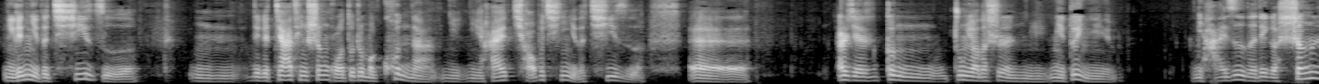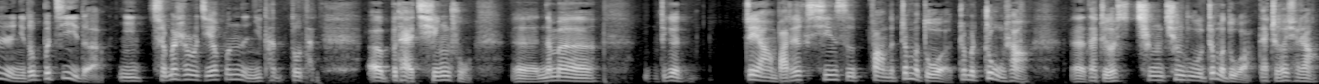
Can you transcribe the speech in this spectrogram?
你跟你的妻子，嗯，那个家庭生活都这么困难，你你还瞧不起你的妻子，呃，而且更重要的是，你你对你你孩子的这个生日你都不记得，你什么时候结婚的你他都他呃不太清楚，呃，那么这个这样把这个心思放的这么多这么重上。呃，在哲倾倾注这么多，在哲学上，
